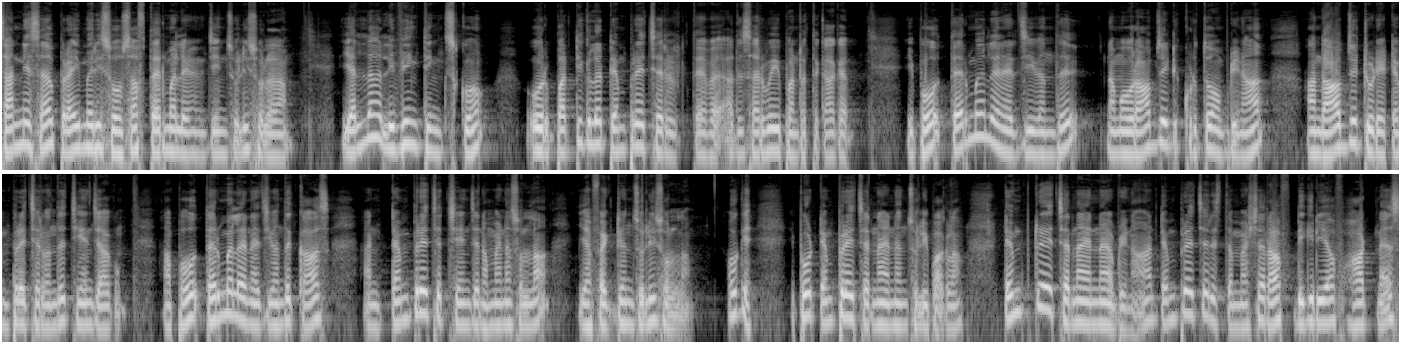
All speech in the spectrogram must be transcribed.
sun is a primary source of thermal எனர்ஜின்னு சொல்லி சொல்லலாம். எல்லா லிவிங் திங்ஸ்க்கும் ஒரு பர்டிகுலர் டெம்பரேச்சர் தேவை. அது சர்வை பண்ணுறதுக்காக இப்போது தெர்மல் எனர்ஜி வந்து நம்ம ஒரு ஆப்ஜெக்ட் கொடுத்தோம் அப்படின்னா அந்த ஆப்ஜெக்டுடைய டெம்பரேச்சர் வந்து சேஞ்ச் ஆகும். அப்போது தெர்மல் எனர்ஜி வந்து காஸ் அண்ட் டெம்பரேச்சர் சேஞ்சை நம்ம என்ன சொல்லலாம்? எஃபெக்ட்னு சொல்லி சொல்லலாம். ஓகே இப்போது டெம்பரேச்சர்னால் என்னன்னு சொல்லி பார்க்கலாம். டெம்பரேச்சர்னால் என்ன அப்படின்னா temperature is the measure of degree of hotness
